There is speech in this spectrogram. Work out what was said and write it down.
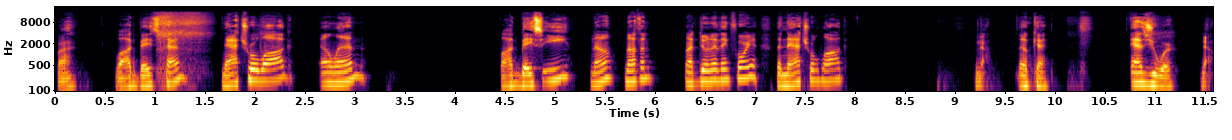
what? Log base 10? Natural log? LN? Log base E? No? Nothing? Not doing anything for you? The natural log? No. Okay. As you were. No.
